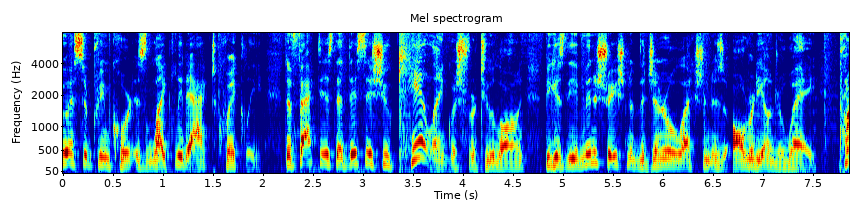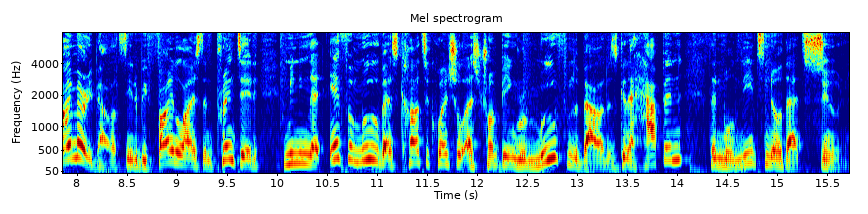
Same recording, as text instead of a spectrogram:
U.S. Supreme Court is likely to act quickly. The fact is that this issue can't languish for too long because the administration of the general election is already underway. Primary ballots need to be finalized and printed, meaning that if a move as consequential as Trump being removed from the ballot is going to happen, then we'll need to know that soon.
